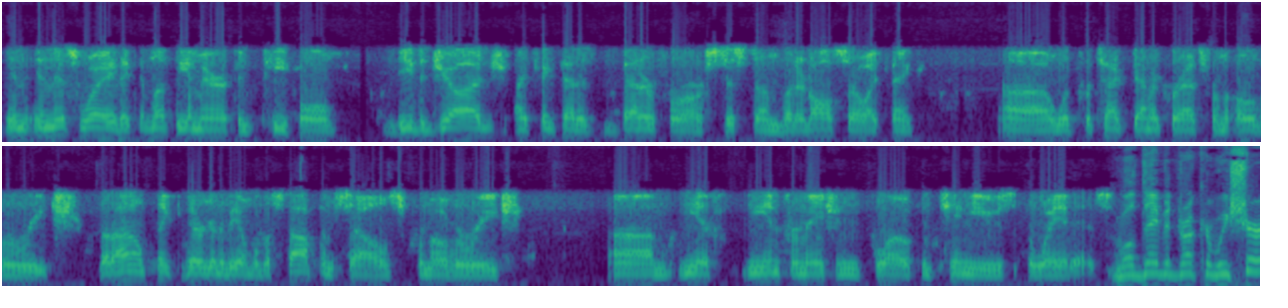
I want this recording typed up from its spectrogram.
in, in this way, they can let the American people be the judge. I think that is better for our system, but it also, I think, uh, would protect Democrats from overreach. But I don't think they're going to be able to stop themselves from overreach um, if the information flow continues the way it is. Well, David Drucker, we sure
